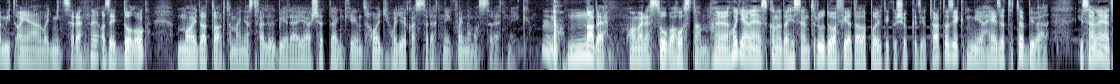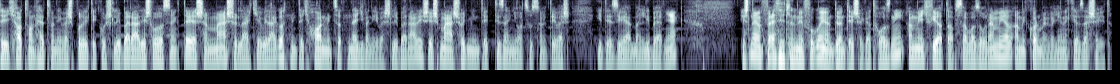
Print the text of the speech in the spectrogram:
mit ajánl, vagy mit szeretne, az egy dolog, majd a tartomány azt felülbírálja esetenként, hogy, hogy ők azt szeretnék, vagy nem azt szeretnék. Na. Na de, ha már ezt szóba hoztam, hogyan lehet Kanada, hiszen Trudeau a fiatal politikusok közé tartozik, mi a helyzet a többivel? Hiszen lehet, hogy egy 60-70 éves politikus liberális valószínűleg teljesen máshogy látja a világot, mint egy 35-40 éves liberális, és máshogy, mint egy 18-25 éves idézőjelben libernyek és nem feltétlenül fog olyan döntéseket hozni, ami egy fiatal szavazó remél, amikor megadja neki az esélyt.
